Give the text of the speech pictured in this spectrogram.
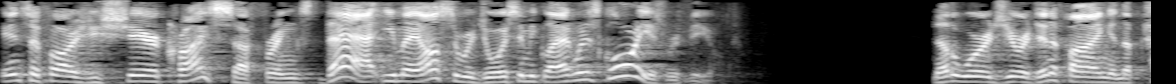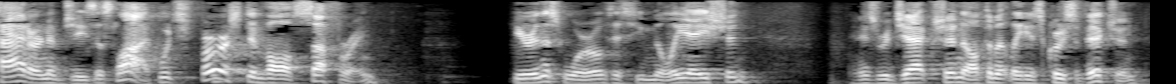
insofar as you share Christ's sufferings, that you may also rejoice and be glad when his glory is revealed. In other words, you're identifying in the pattern of Jesus' life, which first involves suffering here in this world, his humiliation, his rejection, ultimately his crucifixion,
